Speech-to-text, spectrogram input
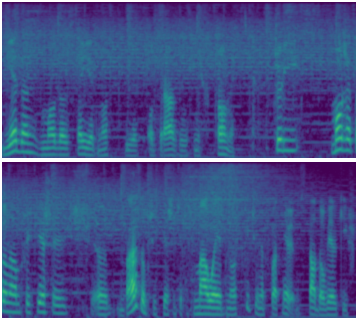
jeden z model z tej jednostki jest od razu zniszczony. Czyli może to nam przyspieszyć bardzo przyspieszyć jakieś małe jednostki, czyli na przykład, nie wiem, stado wielkich,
